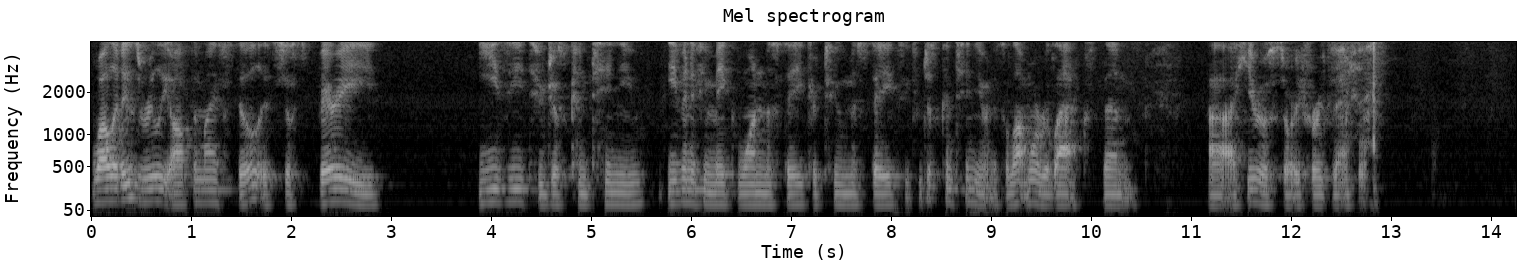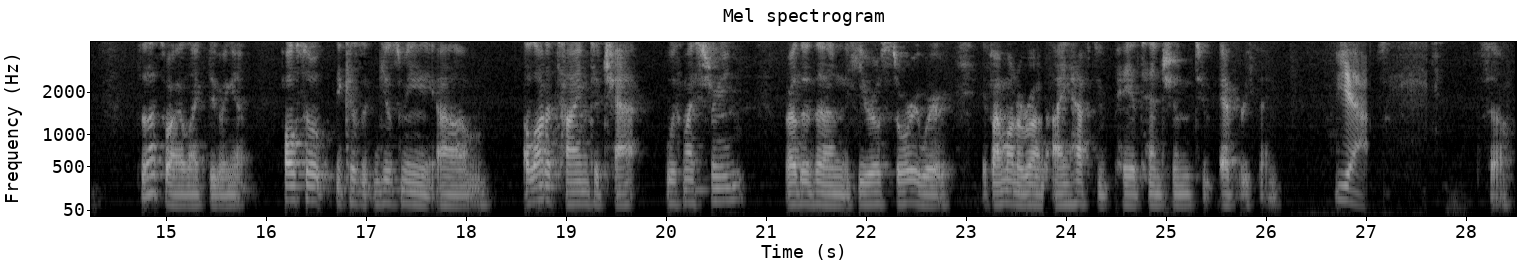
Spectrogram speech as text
while it is really optimized still, it's just very easy to just continue. Even if you make one mistake or two mistakes, you can just continue, and it's a lot more relaxed than uh, a hero story, for example. So that's why I like doing it. Also, because it gives me um, a lot of time to chat with my stream rather than hero story, where if I'm on a run, I have to pay attention to everything. Yeah. So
